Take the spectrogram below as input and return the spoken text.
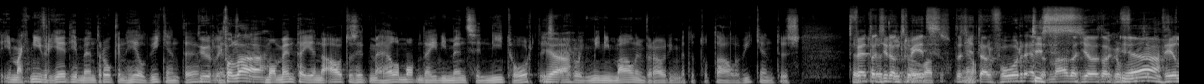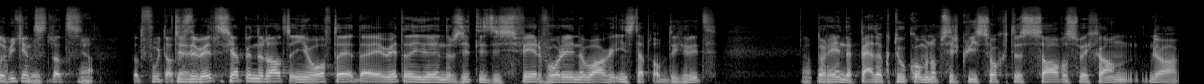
Je mag niet vergeten, je bent er ook een heel weekend. Hè. Tuurlijk. Het, Voilà. het moment dat je in de auto zit met helm op, dat je die mensen niet hoort, is Ja. eigenlijk minimaal in verhouding met het totale weekend. Dus Het feit dat je dat weet, dat je het daarvoor en daarna dat je dat al gevoeld Ja. hebt, het hele weekend, Absoluut. dat, Ja. Dat voelt dat Het is de wetenschap inderdaad in je hoofd, dat je, dat je weet dat iedereen er zit. Is die sfeer voor je in de wagen instapt op de grid. Ja. Doorheen de paddock toekomen op circuit, 's ochtends, 's avonds weggaan. Ja, ik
